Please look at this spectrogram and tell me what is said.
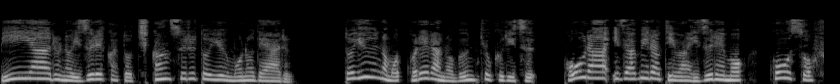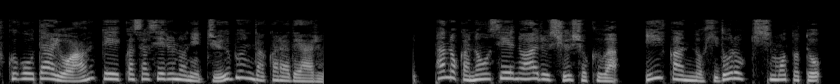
BR のいずれかと置換するというものである。というのもこれらの分極率、ポーラーイザビラティはいずれも酵素複合体を安定化させるのに十分だからである。他の可能性のある就職は、イーカンのヒドロキシ元と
